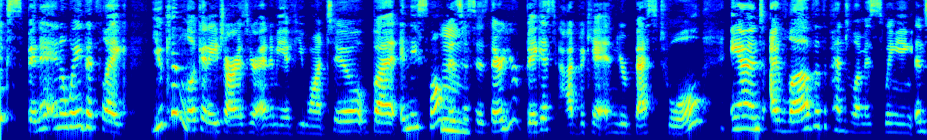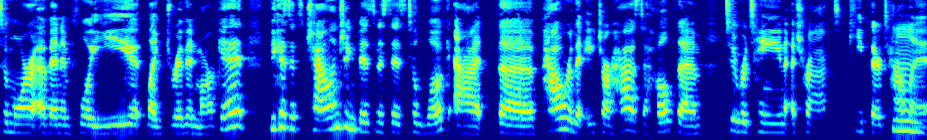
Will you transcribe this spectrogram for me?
like spin it in a way that's like you can look at HR as your enemy if you want to, but in these small Mm. businesses, they're your biggest advocate and your best tool. And I love that the pendulum is swinging into more of an employee like driven market because it's challenging businesses to look at the power that HR has to help them to retain, attract, keep their Mm. talent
